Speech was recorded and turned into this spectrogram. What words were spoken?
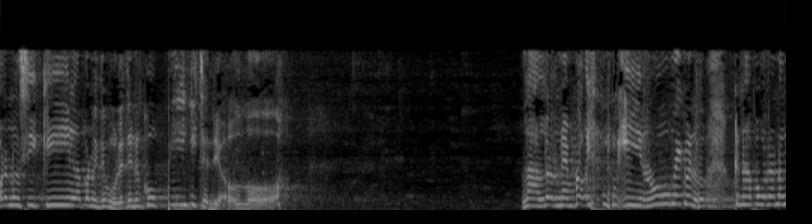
orang neng sikil apa neng itu ngeliatin neng kuping jadi ya Allah. Laler nemplok ya nang irung iku lho. Kenapa orang nang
